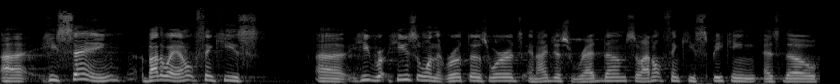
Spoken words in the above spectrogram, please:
Uh, he's saying, by the way, I don't think he's uh, he he's the one that wrote those words, and I just read them, so I don't think he's speaking as though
